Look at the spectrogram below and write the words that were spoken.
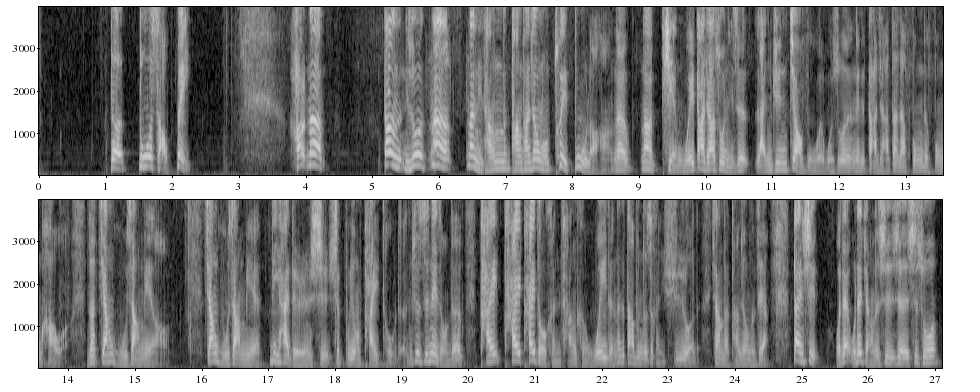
的多少倍？好，那当然你说那那你唐唐唐湘龙退步了哈，那那舔为大家说你是蓝军教父，我我说的那个大家大家封的封号哦，你知道江湖上面哦。江湖上面厉害的人是是不用 title 的，就是那种的 title title 很长很威的那个，大部分都是很虚弱的，像的唐湘龙这样。但是我在我在讲的是是是说，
